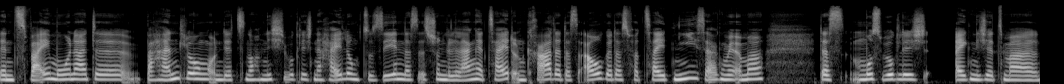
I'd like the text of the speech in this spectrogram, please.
Denn zwei Monate Behandlung und jetzt noch nicht wirklich eine Heilung zu sehen, das ist schon eine lange Zeit. Und gerade das Auge, das verzeiht nie, sagen wir immer. Das muss wirklich eigentlich jetzt mal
